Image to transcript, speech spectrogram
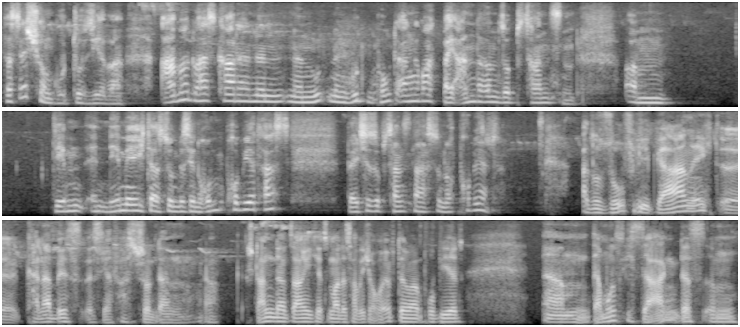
Das ist schon gut dosierbar. Aber du hast gerade einen, einen, einen guten Punkt angebracht bei anderen Substanzen. Ähm, dem entnehme ich, dass du ein bisschen rumprobiert hast. Welche Substanzen hast du noch probiert? Also so viel gar nicht. Äh, Cannabis ist ja fast schon dann ja, Standard, sage ich jetzt mal. Das habe ich auch öfter mal probiert. Ähm, da muss ich sagen, dass ähm,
